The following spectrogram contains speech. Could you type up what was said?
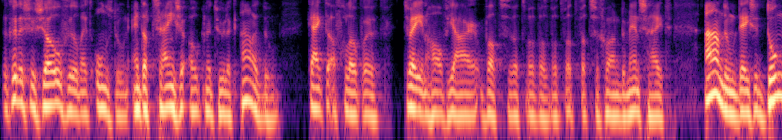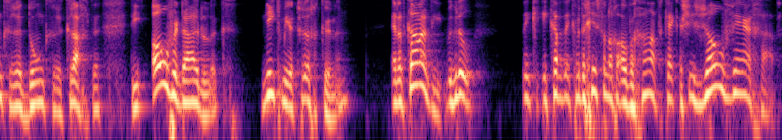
Dan kunnen ze zoveel met ons doen. En dat zijn ze ook natuurlijk aan het doen. Kijk de afgelopen 2,5 jaar wat, wat, wat, wat, wat, wat, wat ze gewoon de mensheid aandoen. Deze donkere, donkere krachten die overduidelijk niet meer terug kunnen. En dat kan ook niet. Ik bedoel, ik, ik, had ik heb het er gisteren nog over gehad. Kijk, als je zo ver gaat,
